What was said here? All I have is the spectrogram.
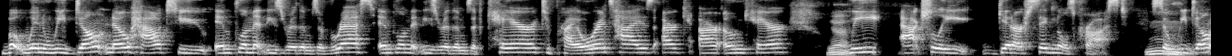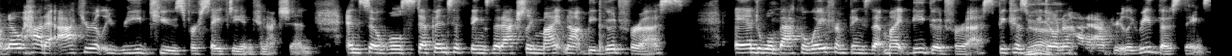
but when we don't know how to implement these rhythms of rest implement these rhythms of care to prioritize our our own care yeah. we actually get our signals crossed mm. so we don't know how to accurately read cues for safety and connection and so we'll step into things that actually might not be good for us and we'll back away from things that might be good for us because yeah. we don't know how to accurately read those things.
